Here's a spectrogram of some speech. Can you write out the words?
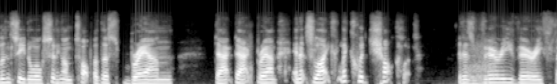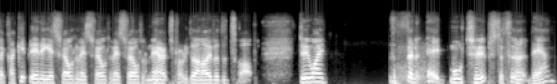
linseed oil sitting on top of this brown, dark, dark brown, and it's like liquid chocolate. It is very, very thick. I kept adding asphaltum, asphaltum, asphaltum. Now it's probably gone over the top. Do I thin it, add more terps to thin it down?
